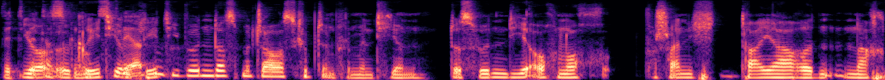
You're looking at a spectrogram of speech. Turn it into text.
wird, ja, wird das Greti und Pleti würden das mit JavaScript implementieren. Das würden die auch noch wahrscheinlich drei Jahre nach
